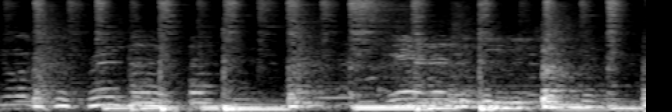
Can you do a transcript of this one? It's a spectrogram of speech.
George the president. Yeah, that's a bit of a joke.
